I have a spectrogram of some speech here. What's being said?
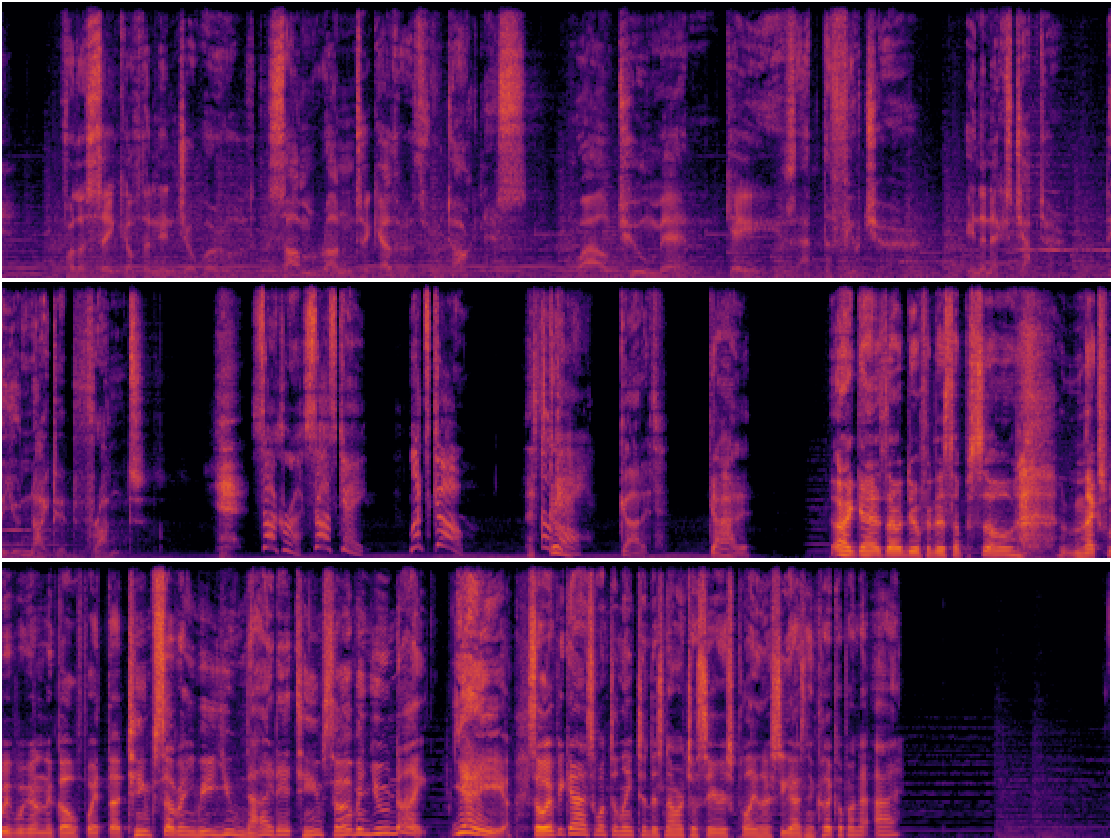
For the sake of the ninja world, some run together through darkness, while two men gaze at the future. In the next chapter, the United Front. Yeah. Sakura, Sasuke, let's go. Let's go. Got it. Got it. Alright guys, that will do it for this episode. Next week we're gonna go with the Team 7 reunited. Team 7 unite. Yay! So if you guys want the link to this Naruto series playlist, you guys can click up on the i.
